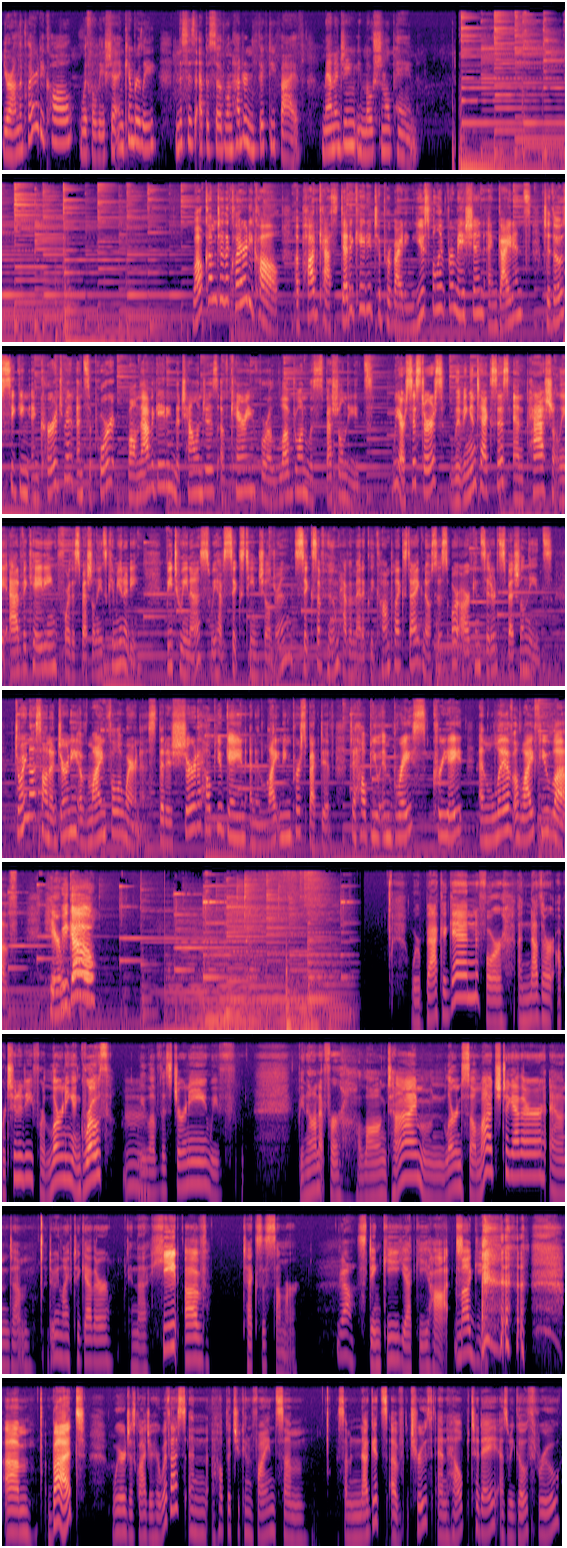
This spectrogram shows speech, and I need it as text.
You're on the Clarity Call with Alicia and Kimberlee, and this is episode 155 Managing Emotional Pain. Welcome to the Clarity Call, a podcast dedicated to providing useful information and guidance to those seeking encouragement and support while navigating the challenges of caring for a loved one with special needs. We are sisters living in Texas and passionately advocating for the special needs community. Between us, we have 16 children, six of whom have a medically complex diagnosis or are considered special needs. Join us on a journey of mindful awareness that is sure to help you gain an enlightening perspective to help you embrace, create, and live a life you love. Here we go. Back again for another opportunity for learning and growth. We love this journey. We've been on it for a long time and learned so much together and um, doing life together in the heat of Texas summer. Yeah. Stinky, yucky, hot. Muggy. um, but we're just glad you're here with us and I hope that you can find some some nuggets of truth and help today as we go through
